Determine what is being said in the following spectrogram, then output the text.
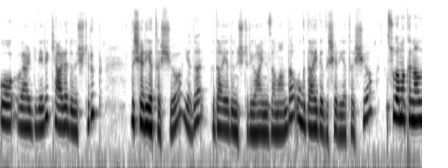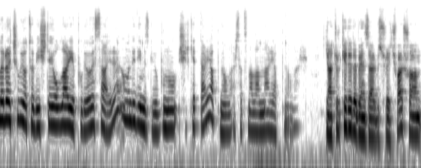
o vergileri kâra dönüştürüp dışarıya taşıyor ya da gıdaya dönüştürüyor aynı zamanda. O gıdayı da dışarıya taşıyor. Sulama kanalları açılıyor tabii işte yollar yapılıyor vesaire ama dediğimiz gibi bunu şirketler yapmıyorlar, satın alanlar yapmıyorlar. Yani Türkiye'de de benzer bir süreç var. Şu an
